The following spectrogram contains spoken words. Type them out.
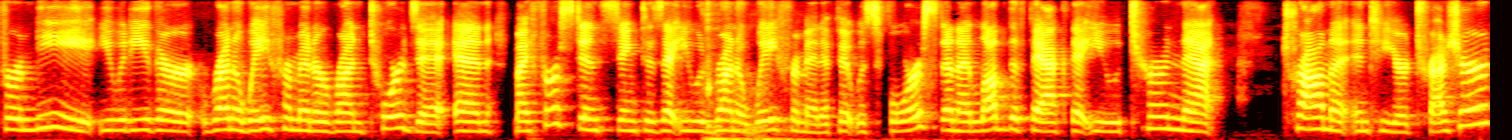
for me, you would either run away from it or run towards it. And my first instinct is that you would run away from it if it was forced. And I love the fact that you turn that trauma into your treasure.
